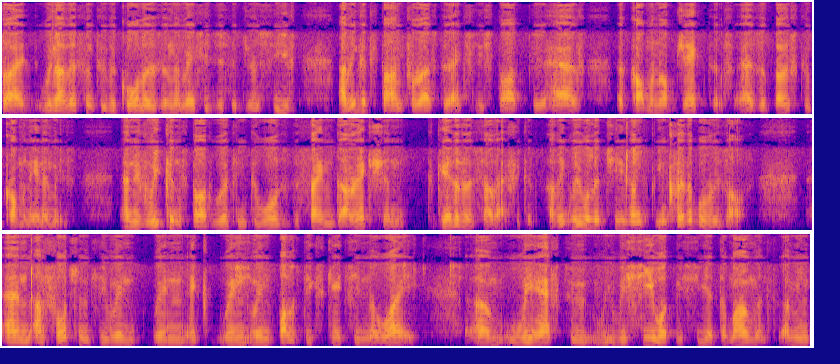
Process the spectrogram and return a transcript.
side, when I listen to the callers and the messages that you received, I think it's time for us to actually start to have a common objective as opposed to common enemies. And if we can start working towards the same direction together as South Africans, I think we will achieve incredible results. And unfortunately, when when when when politics gets in the way, um, we have to we, we see what we see at the moment. I mean,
